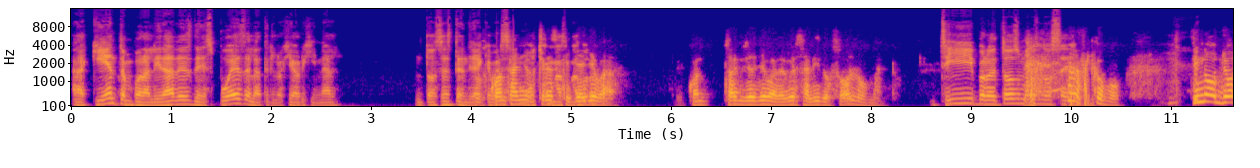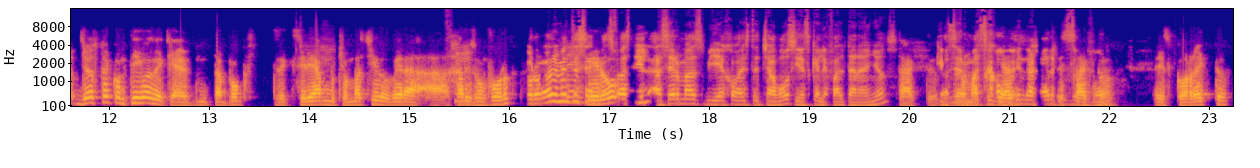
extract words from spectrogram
Aquí en temporalidades después de la trilogía original. Entonces tendría pues, que ¿Cuántos años crees que ya lleva? ¿Cuántos años ya lleva de haber salido solo, mano? Sí, pero de todos modos no sé. Como, sí, no, yo, yo estoy contigo de que tampoco sería mucho más chido ver a, Harrison Ford. Probablemente sea más fácil hacer más viejo a este chavo si es que le faltan años que hacer más joven a Harrison Ford. Es correcto.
